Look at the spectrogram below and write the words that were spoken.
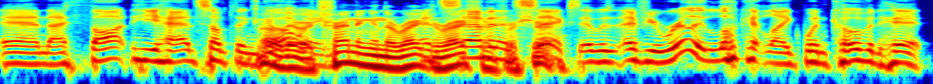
and I thought he had something going. Oh, going. they were trending in the right and direction seven for and sure. six. It was if you really look at like when COVID hit,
